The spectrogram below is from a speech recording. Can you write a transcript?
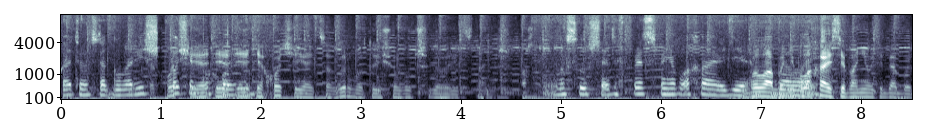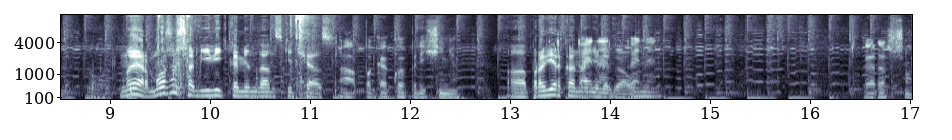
Поэтому ты так говоришь. Хочешь, Очень я, я, похоже. я тебе хочешь яйца вырву, ты еще лучше говорить станешь. Ну слушай, это в принципе неплохая идея. Была бы Давай. неплохая, если бы они у тебя были. Ну ладно. Мэр, можешь объявить комендантский час? А, по какой причине? А, проверка на нелегал. Хорошо.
